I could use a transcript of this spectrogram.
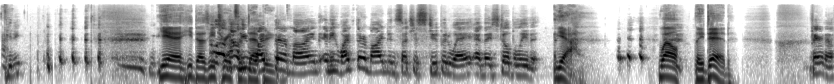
Deputy. Yeah, he does. He I treats how the he deputy. wiped their mind, and he wiped their mind in such a stupid way, and they still believe it. Yeah. Well, they did. Fair enough.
